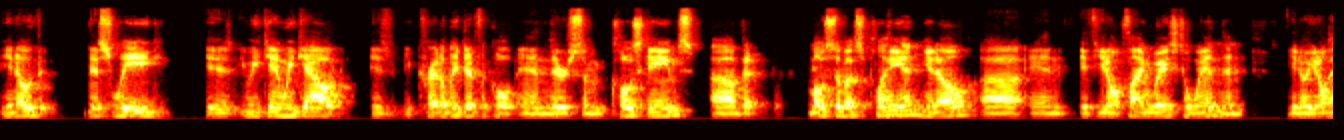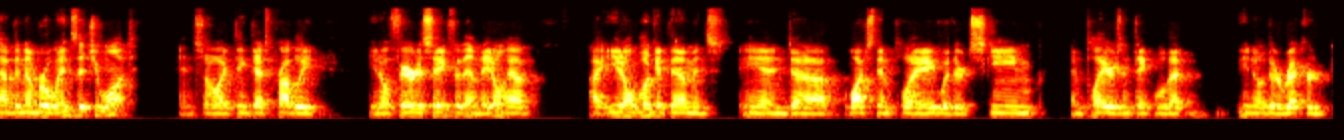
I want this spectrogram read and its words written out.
you know th- this league is week in week out is incredibly difficult, and there's some close games uh, that most of us play in. You know, uh, and if you don't find ways to win, then you know you don't have the number of wins that you want. And so I think that's probably you know fair to say for them. They don't have I, you don't look at them and and uh, watch them play, whether it's scheme and players, and think, well, that you know their record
